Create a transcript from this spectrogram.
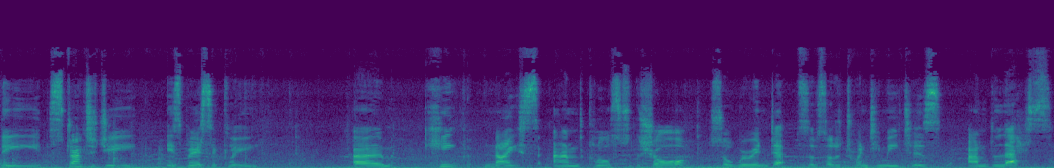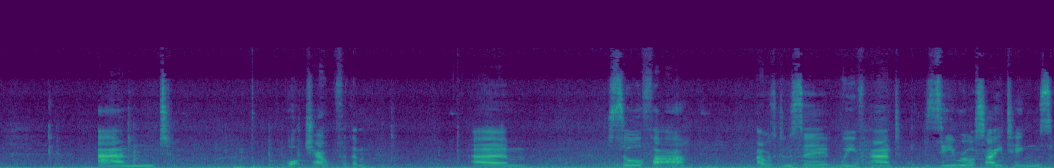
the strategy is basically um, keep nice and close to the shore. So we're in depths of sort of 20 metres and less, and watch out for them. Um, so far, I was going to say we've had zero sightings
